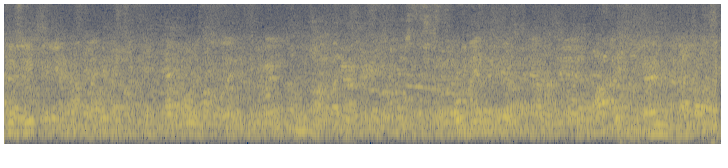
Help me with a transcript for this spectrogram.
Thank you.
